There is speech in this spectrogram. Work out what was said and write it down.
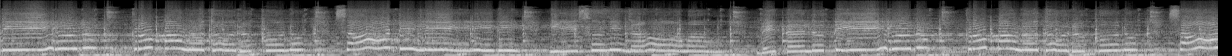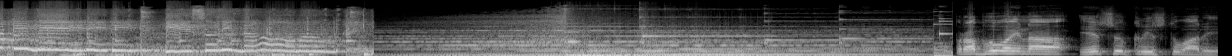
తీరును కృపలు దొరుకును సాటి లేనిది యేసుని నామం. వెతలు తీరును కృపలు దొరుకును సాటి లేనిది యేసుని నామం. ప్రభువైన యేసుక్రీస్తు వారి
